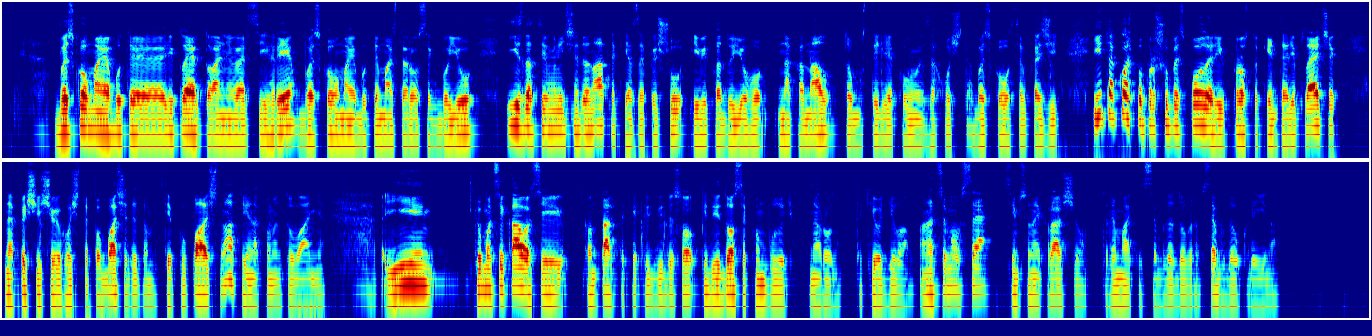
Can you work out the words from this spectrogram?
Обов'язково має бути реплей актуальної версії гри, обов'язково має бути майстер росик бою. І за символічний донатик я запишу і викладу його на канал в тому стилі, якому ви захочете. Обов'язково це вкажіть. І також попрошу без спойлерів, просто киньте реплейчик, напишіть, що ви хочете побачити, там, типу палець на на коментування. І кому цікаво, всі контактики під, відео, під відосиком будуть народу. Такі от діла. А на цьому все. Всім всього найкращого. Тримайтеся, буде добре. Все буде Україна.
